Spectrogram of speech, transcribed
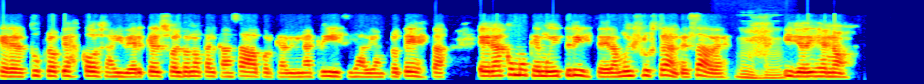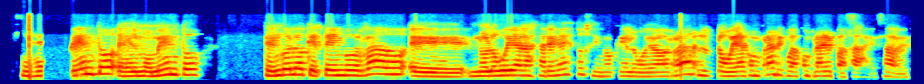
querer tus propias cosas y ver que el sueldo no te alcanzaba porque había una crisis, habían protestas, era como que muy triste, era muy frustrante, ¿sabes? Y yo dije, no, es el momento, es el momento, tengo lo que tengo ahorrado, eh, no lo voy a gastar en esto, sino que lo voy a ahorrar, lo voy a comprar y voy a comprar el pasaje, ¿sabes?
